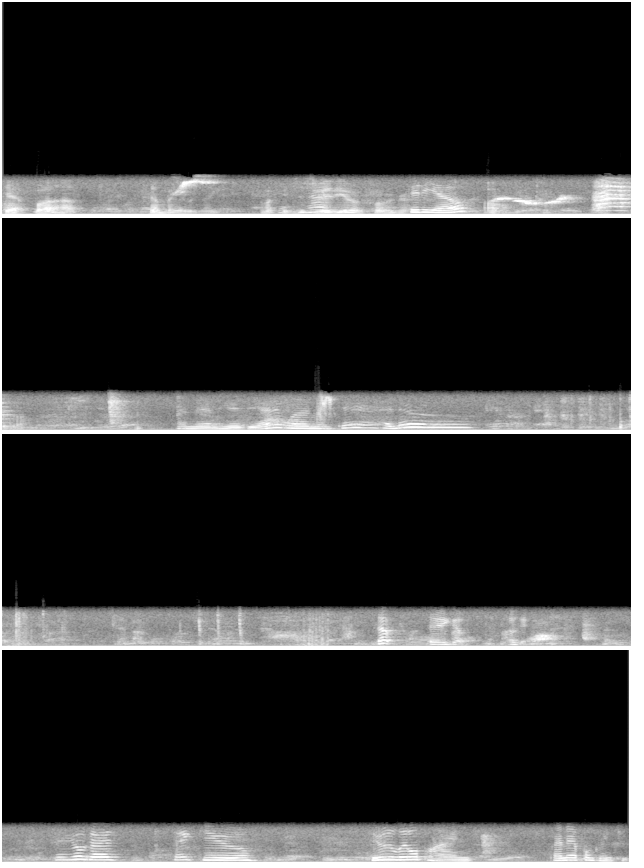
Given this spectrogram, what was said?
Step up. Somebody would like, what is this video or photograph? Video. Oh. And then here's the other one right there. Hello. There you go. Okay. There you go, guys. Thank you. Two little pines. Pineapple green tea.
